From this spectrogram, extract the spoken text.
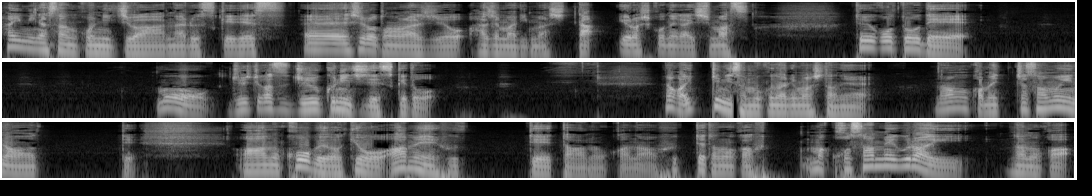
はい、皆さん、こんにちは。なるすけです。えー、素人のラジオ、始まりました。よろしくお願いします。ということで、もう、11月19日ですけど、なんか一気に寒くなりましたね。なんかめっちゃ寒いなーって。あの、神戸は今日雨降ってたのかな？降ってたのか、まあ、小雨ぐらいなのか。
